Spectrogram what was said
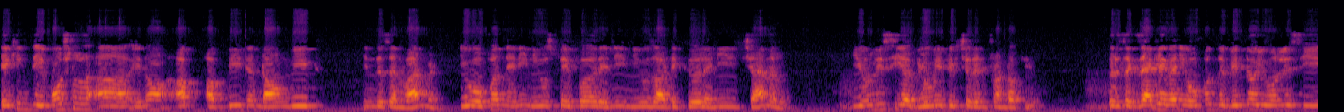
taking the emotional uh, you know up upbeat and downbeat in this environment? You open any newspaper, any news article, any channel, you only see a gloomy picture in front of you. So it's exactly when you open the window, you only see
